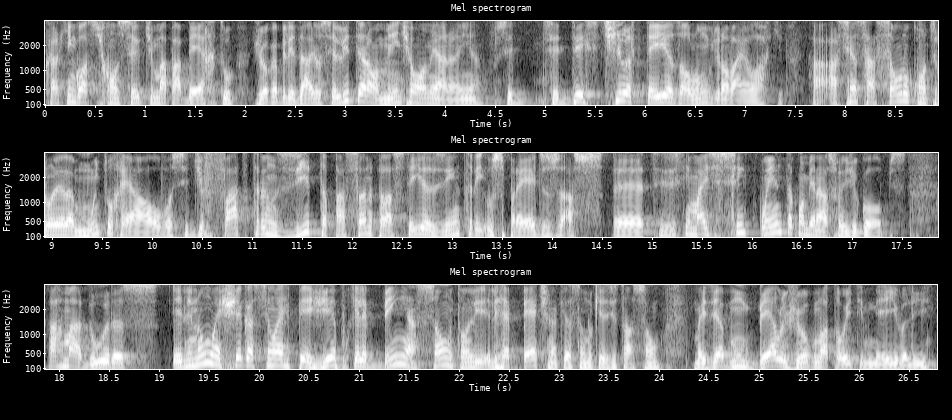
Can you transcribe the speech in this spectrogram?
Cara, quem gosta de conceito de mapa aberto, jogabilidade, você literalmente é um Homem-Aranha. Você, você, destila teias ao longo de Nova York. A, a sensação no controle é muito real. Você de fato transita passando pelas teias entre os prédios. As, é, existem mais de 50 combinações de golpes, armaduras. Ele não é, chega a ser um RPG porque ele é bem em ação, então ele, ele repete na questão do quesito ação. Mas é um belo jogo, nota 8,5 ali.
